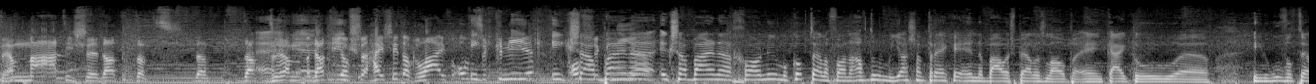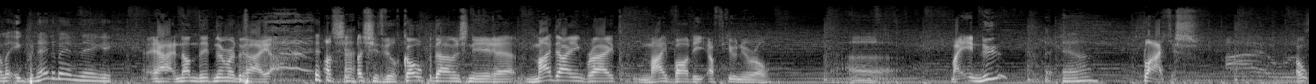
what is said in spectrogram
dramatische, dat, dat, dat, dat, Eh, eh, dat hij, op hij zit ook live op zijn knieën. Ik zou, bijna, knieën. ik zou bijna gewoon nu mijn koptelefoon afdoen, mijn jas aantrekken en de bouwen spellers lopen. En kijken hoe, eh, in hoeveel tellen ik beneden ben, denk ik. Ja, en dan dit nummer draaien. Als je, als je het wil kopen, dames en heren. My Dying Bride, My Body, A Funeral. Maar in nu, Ja. plaatjes. Oh.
